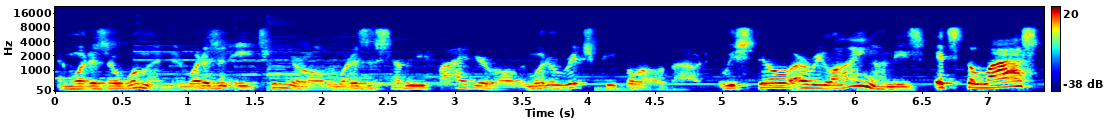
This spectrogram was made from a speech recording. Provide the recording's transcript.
and what is a woman and what is an 18 year old and what is a 75 year old and what are rich people all about. We still are relying on these. It's the last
